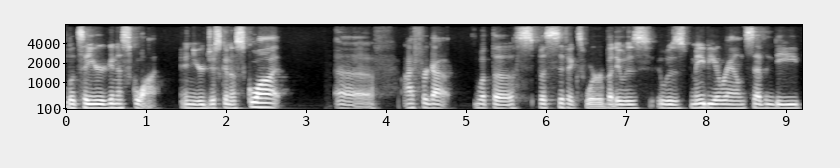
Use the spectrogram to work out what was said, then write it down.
let's say you're going to squat and you're just going to squat uh, I forgot what the specifics were but it was it was maybe around 70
